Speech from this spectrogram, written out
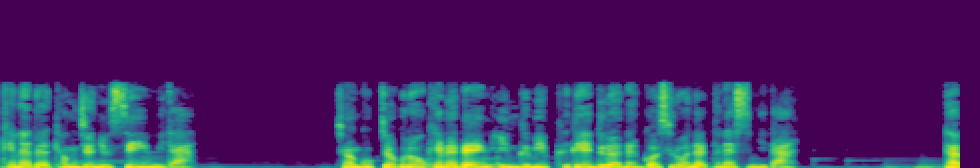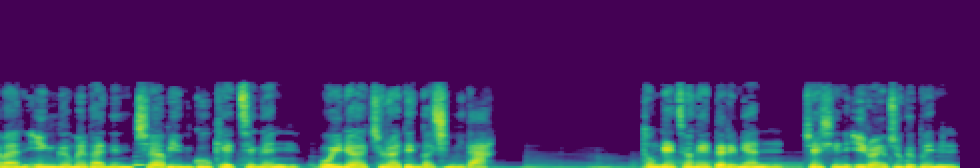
캐나다 경제 뉴스입니다. 전국적으로 캐나다인 임금이 크게 늘어난 것으로 나타났습니다. 다만 임금을 받는 취업 인구 계층은 오히려 줄어든 것입니다. 통계청에 따르면 최신 1월 주급은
